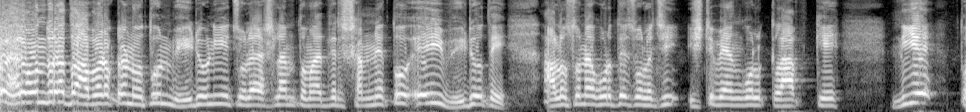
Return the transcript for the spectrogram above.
তো হ্যালো বন্ধুরা, তো আবার একটা নতুন ভিডিও নিয়ে চলে আসলাম তোমাদের সামনে। তো এই ভিডিওতে আলোচনা করতে চলেছি ইস্ট বেঙ্গল ক্লাবকে নিয়ে। তো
